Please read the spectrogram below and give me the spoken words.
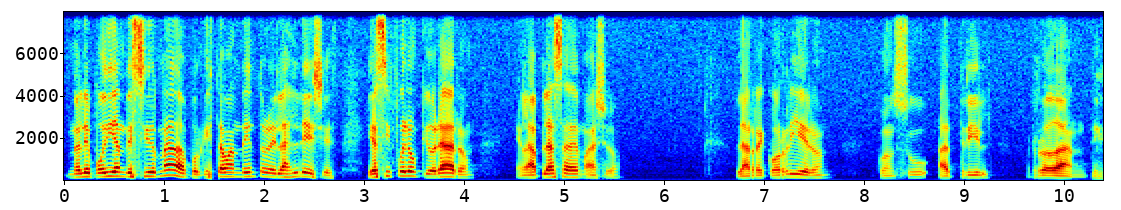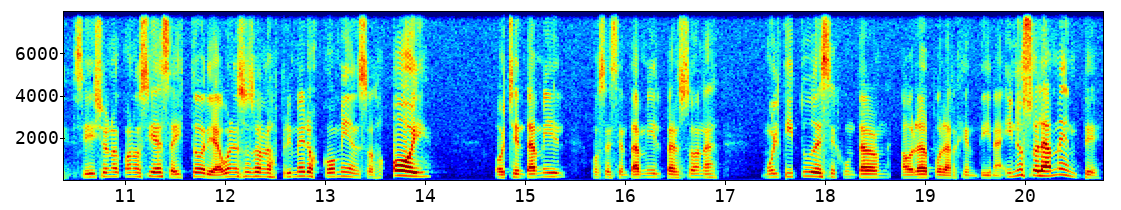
no le podían decir nada porque estaban dentro de las leyes. Y así fueron que oraron en la Plaza de Mayo, la recorrieron con su atril rodante. ¿Sí? Yo no conocía esa historia. Bueno, esos son los primeros comienzos. Hoy, 80.000 o 60 mil personas, multitudes se juntaron a orar por Argentina. Y no solamente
